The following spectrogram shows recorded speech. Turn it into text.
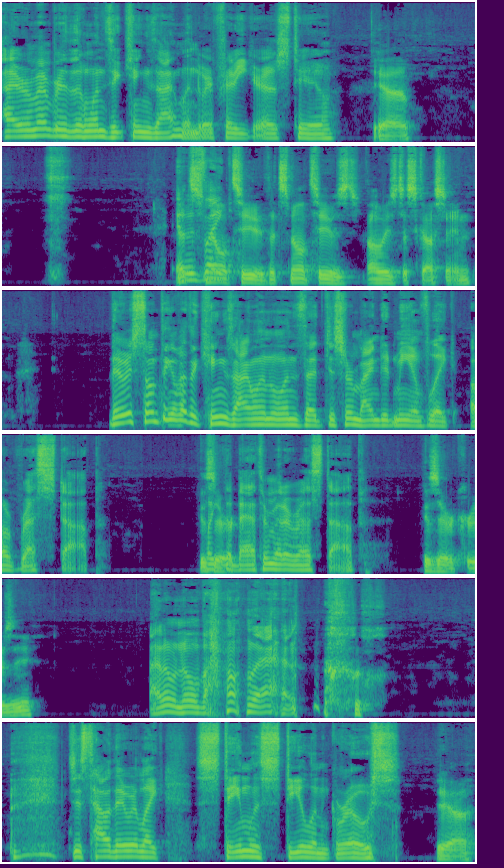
I remember the ones at Kings Island were pretty gross too. yeah. It That smell like too. That smell too is always disgusting. There was something about the Kings Island ones that just reminded me of like a rest stop. Because Like they're the bathroom at a rest stop. Is there a cruisy. I don't know about all that. just how they were like stainless steel and gross. Yeah.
